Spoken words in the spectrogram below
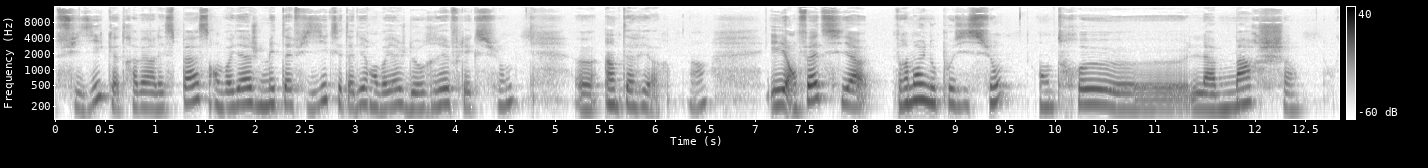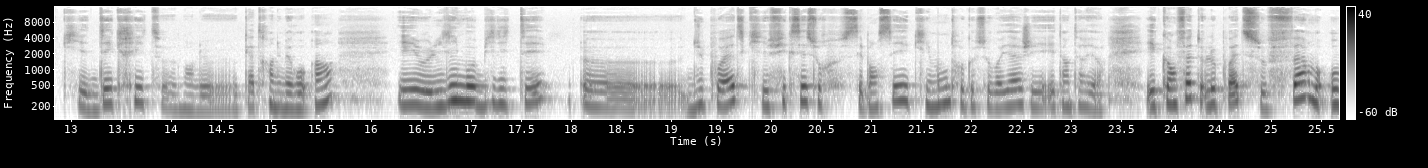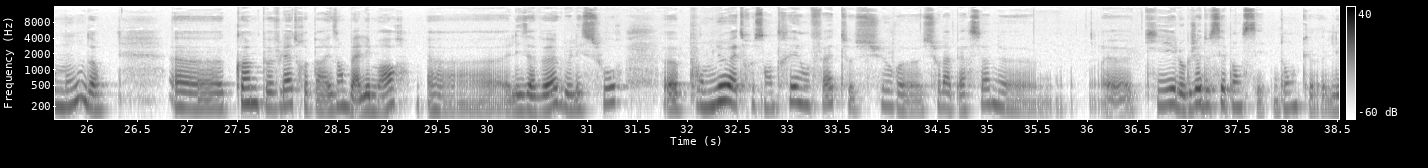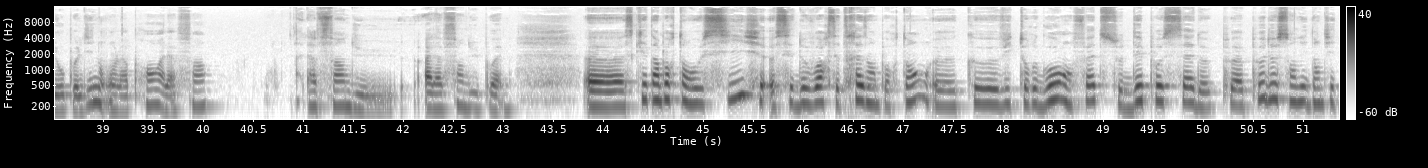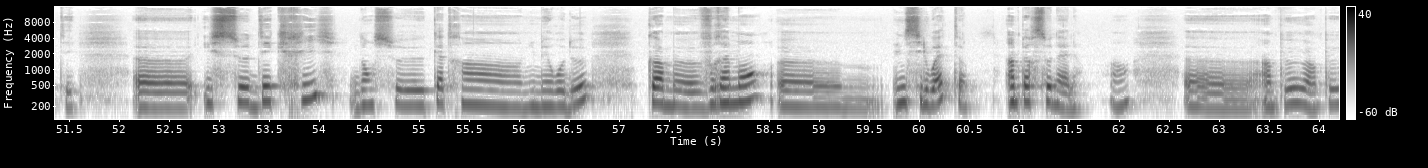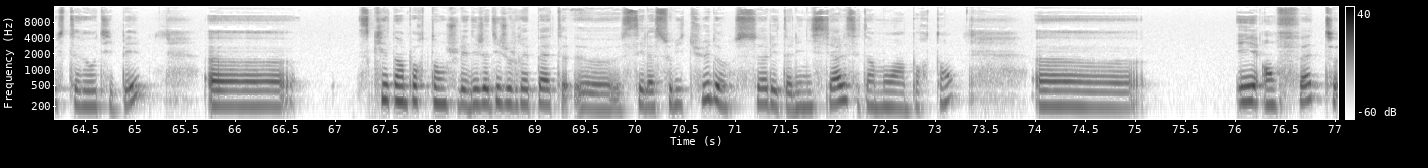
physique à travers l'espace en voyage métaphysique, c'est-à-dire en voyage de réflexion intérieure. Hein. Et en fait, il y a vraiment une opposition entre euh, la marche qui est décrite dans le 4.1 numéro 1 et euh, l'immobilité euh, du poète qui est fixé sur ses pensées et qui montre que ce voyage est, intérieur. Et qu'en fait le poète se ferme au monde, comme peuvent l'être par exemple bah, les morts, les aveugles, les sourds, pour mieux être centré en fait sur, la personne euh, qui est l'objet de ses pensées. Donc euh, Léopoldine, on l'apprend à la fin, à la fin du, à la fin du poème. Euh, ce qui est important aussi, c'est de voir, c'est très important, que Victor Hugo en fait se dépossède peu à peu de son identité. Il se décrit dans ce quatrain numéro 2 comme vraiment une silhouette impersonnelle, hein, un, peu, un peu stéréotypée. Euh, ce qui est important, je l'ai déjà dit, je le répète, euh, c'est la solitude. Seul est à l'initiale, c'est un mot important. Euh, et en fait,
